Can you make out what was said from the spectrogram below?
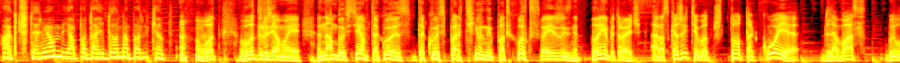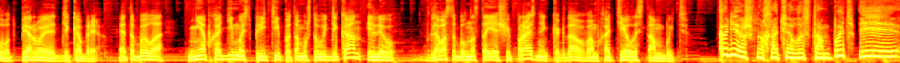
а к четырем я подойду на банкет. Вот, вот, друзья мои, нам бы всем такой, такой спортивный подход к своей жизни. Владимир Петрович, а расскажите, вот что такое для вас было вот 1 декабря? Это была необходимость прийти, потому что вы декан, или для вас это был настоящий праздник, когда вам хотелось там быть? Конечно, хотелось там быть, и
